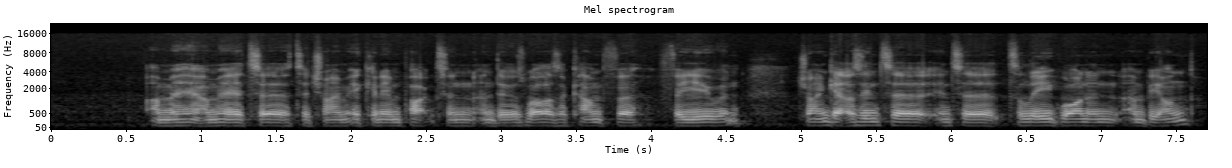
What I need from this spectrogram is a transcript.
I'm here. I'm here to, to try and make an impact and, and do as well as I can for, for you and try and get us into into to League One and, and beyond.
